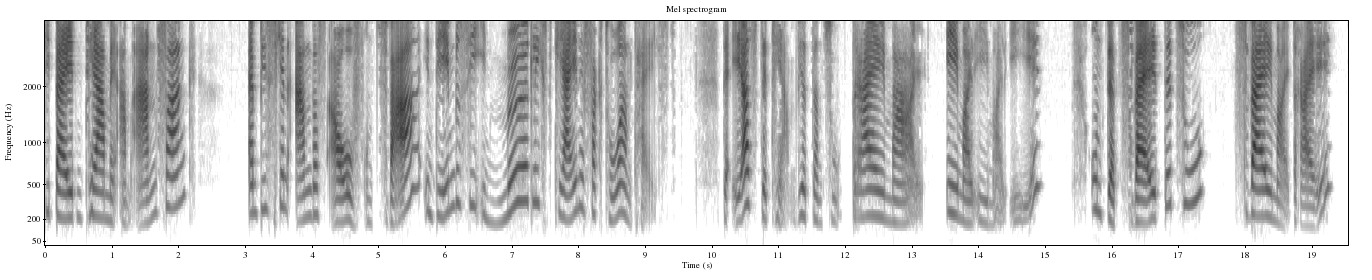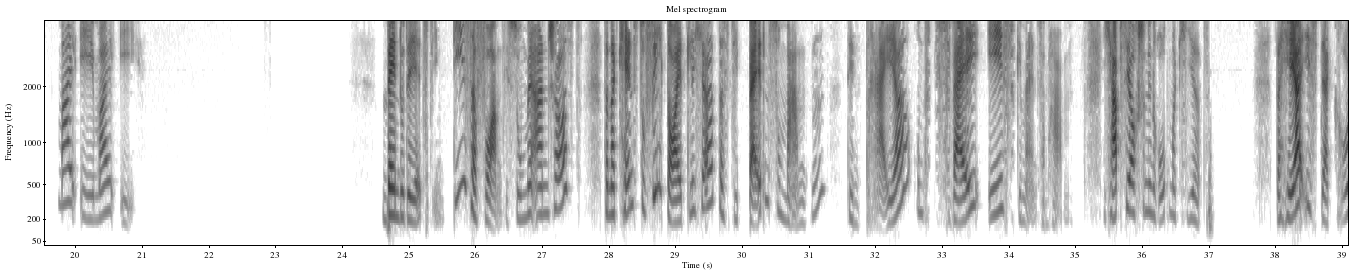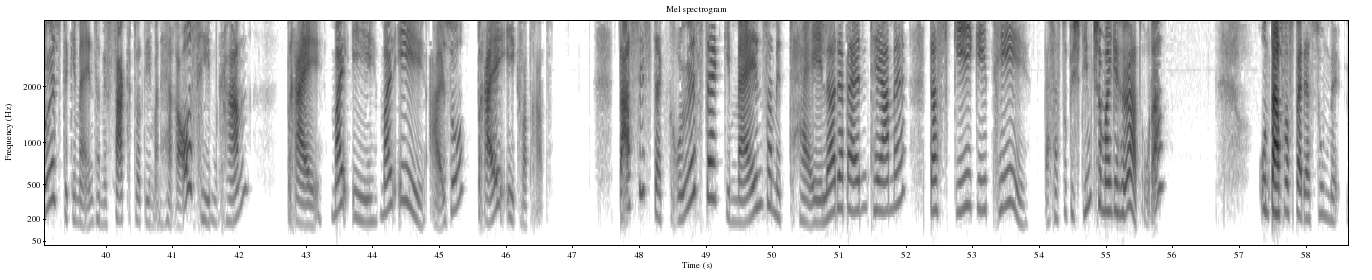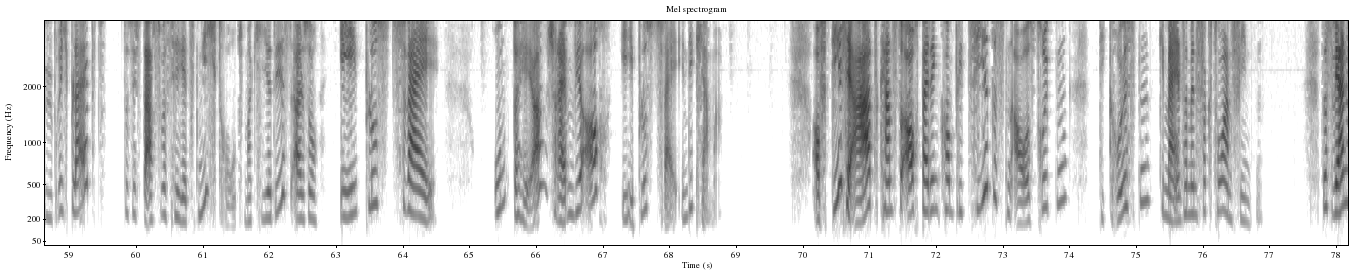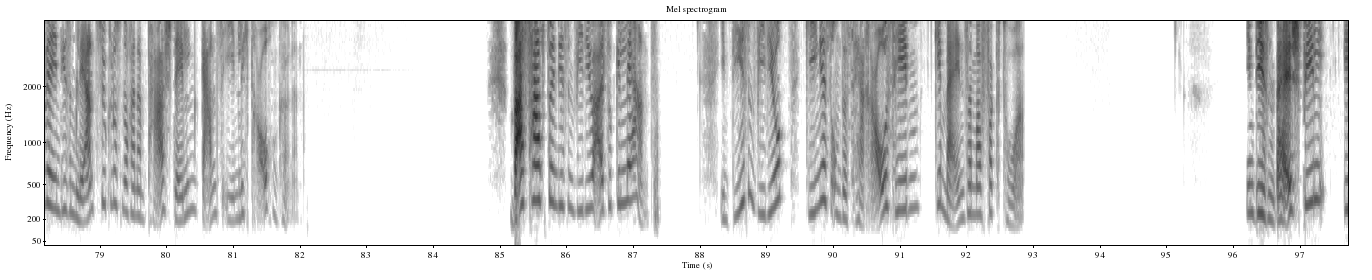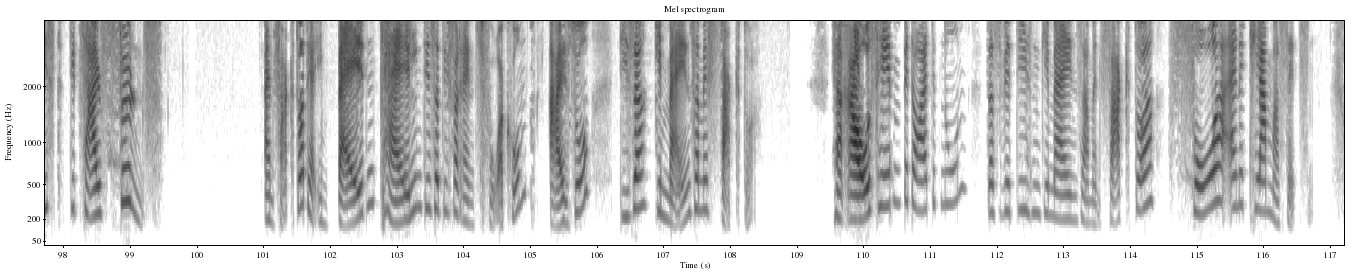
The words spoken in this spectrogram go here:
die beiden Terme am Anfang ein bisschen anders auf. Und zwar, indem du sie in möglichst kleine Faktoren teilst. Der erste Term wird dann zu 3 mal e mal e mal e und der zweite zu 2 mal 3 mal e mal e. Wenn du dir jetzt in dieser Form die Summe anschaust, dann erkennst du viel deutlicher, dass die beiden Summanden den Dreier und zwei E's gemeinsam haben. Ich habe sie auch schon in Rot markiert. Daher ist der größte gemeinsame Faktor, den man herausheben kann, 3 mal e mal e, also 3e Quadrat. Das ist der größte gemeinsame Teiler der beiden Terme, das GGT. Das hast du bestimmt schon mal gehört, oder? Und das, was bei der Summe übrig bleibt, das ist das, was hier jetzt nicht rot markiert ist, also e plus 2. Und daher schreiben wir auch e plus 2 in die Klammer. Auf diese Art kannst du auch bei den kompliziertesten Ausdrücken die größten gemeinsamen Faktoren finden. Das werden wir in diesem Lernzyklus noch an ein paar Stellen ganz ähnlich brauchen können. Was hast du in diesem Video also gelernt? In diesem Video ging es um das Herausheben gemeinsamer Faktoren. In diesem Beispiel ist die Zahl 5 ein Faktor, der in beiden Teilen dieser Differenz vorkommt, also dieser gemeinsame Faktor. Herausheben bedeutet nun, dass wir diesen gemeinsamen Faktor vor eine Klammer setzen.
